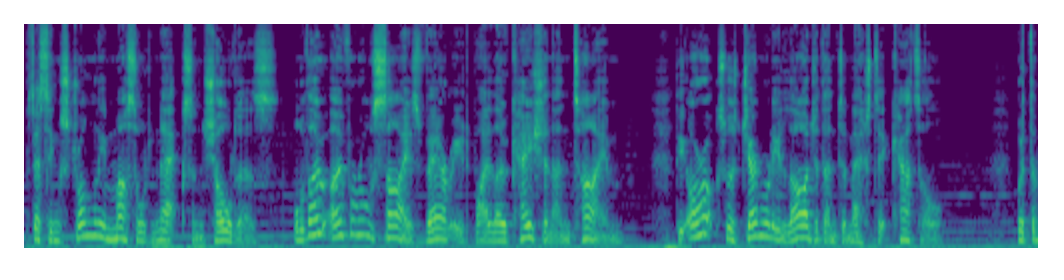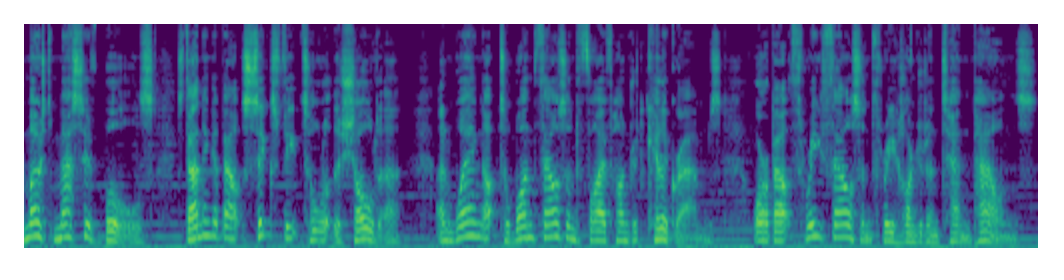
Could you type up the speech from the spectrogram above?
possessing strongly muscled necks and shoulders. Although overall size varied by location and time, the aurochs was generally larger than domestic cattle, with the most massive bulls standing about 6 feet tall at the shoulder and weighing up to 1,500 kilograms, or about 3,310 pounds.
